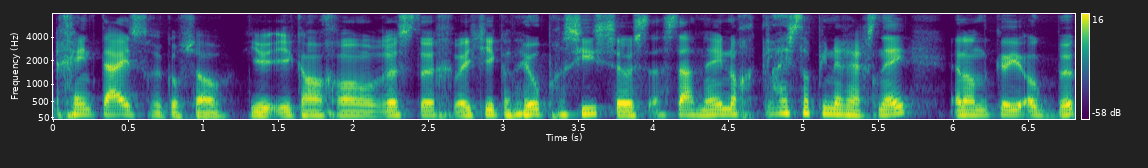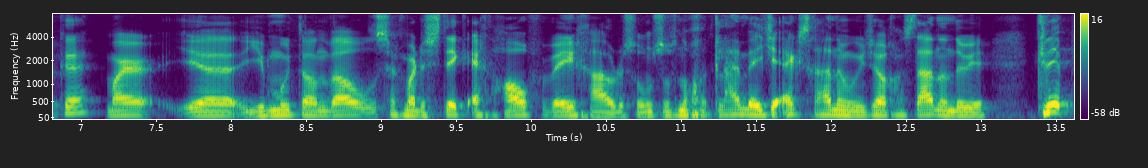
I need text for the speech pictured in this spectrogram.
geen tijdsdruk of zo. Je, je kan gewoon rustig, weet je, je kan heel precies zo sta- staat. Nee, nog een klein stapje naar rechts. Nee. En dan kun je ook bukken, maar je, je moet dan wel zeg maar de stick echt halverwege houden soms. Of nog een klein beetje extra. Dan moet je zo gaan staan. Dan doe je knip.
